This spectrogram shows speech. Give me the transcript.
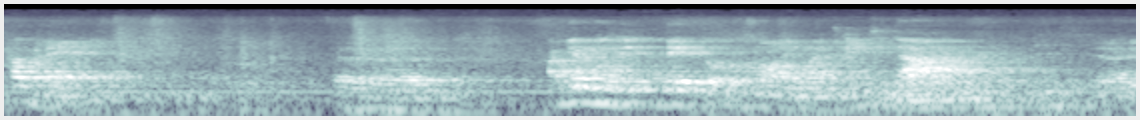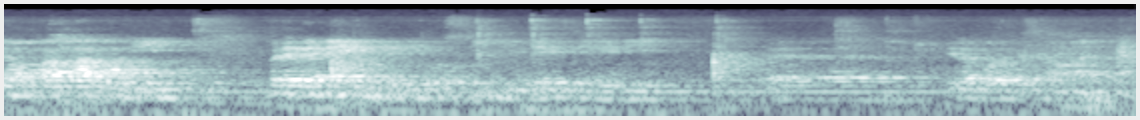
Va bene, uh, abbiamo detto che sono le immagini digitali, abbiamo parlato di, brevemente di possibili tecniche di, eh, di lavorazione.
